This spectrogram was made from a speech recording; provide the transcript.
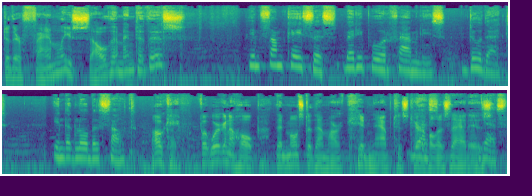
do their families sell them into this? In some cases, very poor families do that in the global south. Okay, but we're going to hope that most of them are kidnapped, as terrible Yes. as that is. Yes.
